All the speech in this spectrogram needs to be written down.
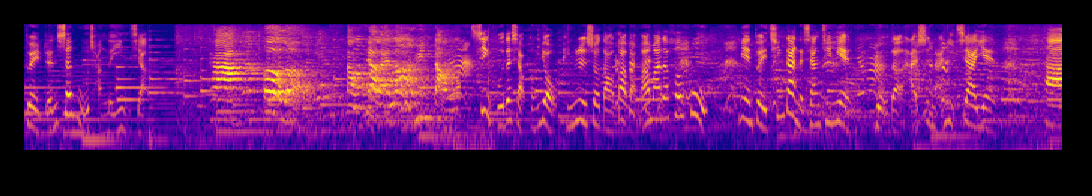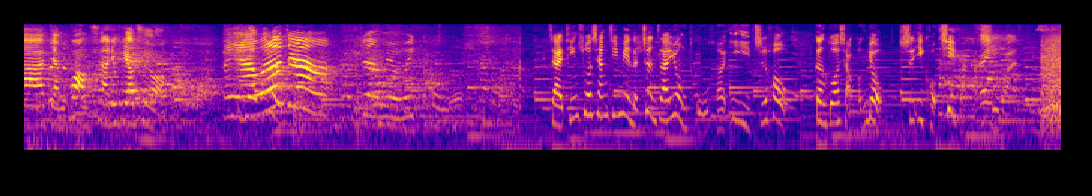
对人生无常的印象。他饿了，倒下来了，晕倒了。幸福的小朋友平日受到爸爸妈妈的呵护，面对清淡的香鸡面，有的还是难以下咽。他讲不好吃啊，就不要吃哦。哎呀，我要这样，这样没有胃口了。在听说香鸡面的赈灾用途和意义之后，更多小朋友是一口气把它吃完。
